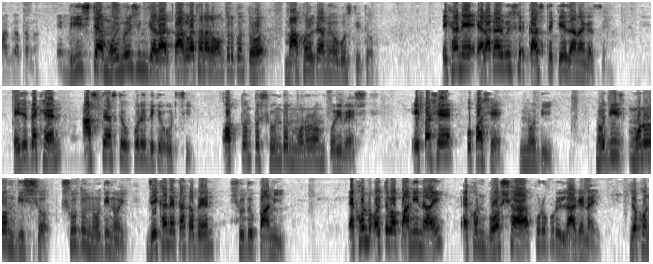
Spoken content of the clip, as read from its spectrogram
পাগলা থানা। এই ব্রিজটা ময়মনসিংহ জেলার পাগলা থানার অন্তর্গত মাখল গ্রামে অবস্থিত। এখানে এলাকার বেশের কাছ থেকে জানা গেছে। এই যে দেখেন আস্তে আস্তে উপরের দিকে উঠছি। অত্যন্ত সুন্দর মনোরম পরিবেশ। এই পাশে ওপাশে নদী। নদীর মনোরম দৃশ্য শুধু নদী নয় যেখানে তাকাবেন শুধু পানি। এখন হয়তোবা পানি নাই এখন বর্ষা পুরোপুরি লাগে নাই। যখন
